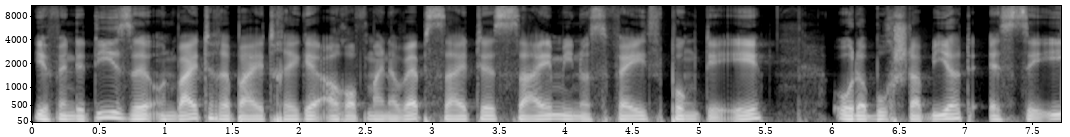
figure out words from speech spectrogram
Ihr findet diese und weitere Beiträge auch auf meiner Webseite sei-faith.de oder buchstabiert sci-faith.de.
